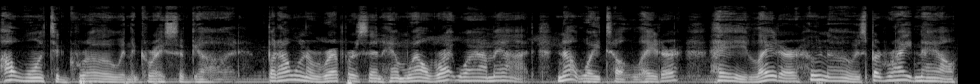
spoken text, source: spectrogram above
I want to grow in the grace of God but I want to represent him well right where I'm at, not wait till later. Hey, later, who knows? But right now,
